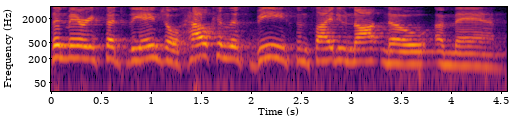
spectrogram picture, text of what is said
Then Mary said to the angel, How can this be since I do not know a man?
